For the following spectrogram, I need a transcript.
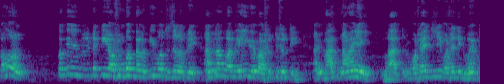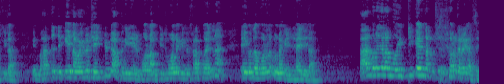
তখন এটা কি অসম্ভব ব্যাপার? কি বলতেছেন আপনি? আমি বললাম এই ব্যাপার সত্যি সত্যি। আমি ভাত নামাই নেই। ভাত বসাই দিয়েছি বসাই দিয়ে ঘুমিয়ে পড়ছিলাম। কিন্তু ভাতটা যে কে নামাইলো সেই জন্য আপনাকে বললাম কিছু মনে কিছু খারাপ করেন না। এই কথা বললাম ওনাকে ছাই দিলাম। তারপরে গেলাম ওই টিকেন সরকারের কাছে।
